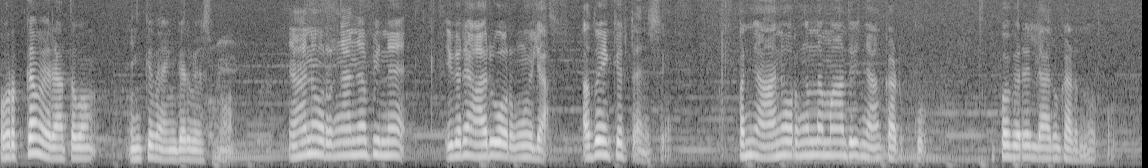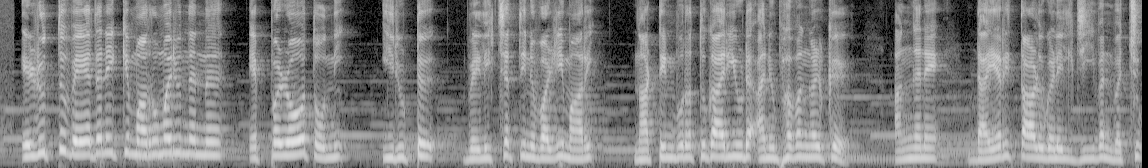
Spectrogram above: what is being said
ഉറക്കം വരാത്തപ്പം എനിക്ക് ഭയങ്കര വിഷമം. ഞാൻ ഉറങ്ങാഞ്ഞാൽ പിന്നെ ഇവരാരും ഉറങ്ങൂല. അതും എനിക്കൊരു ടെൻഷൻ. അപ്പം ഞാൻ ഉറങ്ങുന്ന മാതിരി ഞാൻ കിടക്കും. അപ്പോൾ ഇവരെല്ലാവരും കടന്നുറക്കും എഴുത്തു വേദനയ്ക്ക് മറുമരുന്നെന്ന് എപ്പോഴോ തോന്നി. ഇരുട്ട് വെളിച്ചത്തിന് വഴി മാറി നാട്ടിൻപുറത്തുകാരിയുടെ അനുഭവങ്ങൾക്ക് അങ്ങനെ ഡയറിത്താളുകളിൽ ജീവൻ വച്ചു.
